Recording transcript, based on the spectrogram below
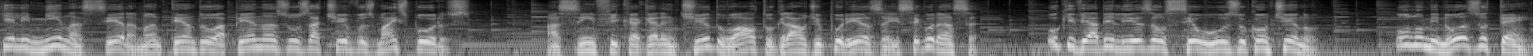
que elimina a cera mantendo apenas os ativos mais puros. Assim fica garantido alto grau de pureza e segurança, o que viabiliza o seu uso contínuo. O luminoso tem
